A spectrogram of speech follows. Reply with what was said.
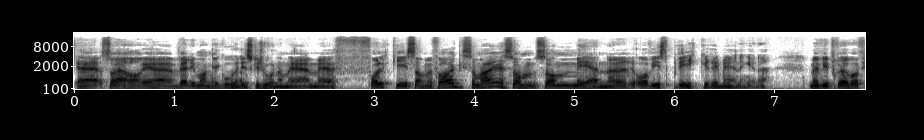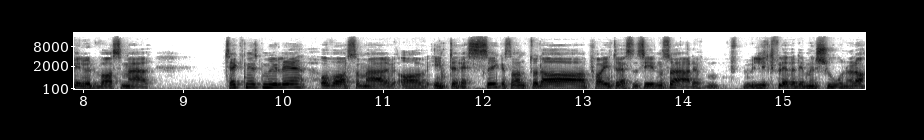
Eh, så jeg har eh, veldig mange gode diskusjoner med, med, folk i samme fag som meg, som, som, mener Og vi spriker i meningene. Men vi prøver å finne ut hva som er teknisk mulig, og hva som er av interesse. ikke sant? Og da På interessesiden så er det litt flere dimensjoner. da.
